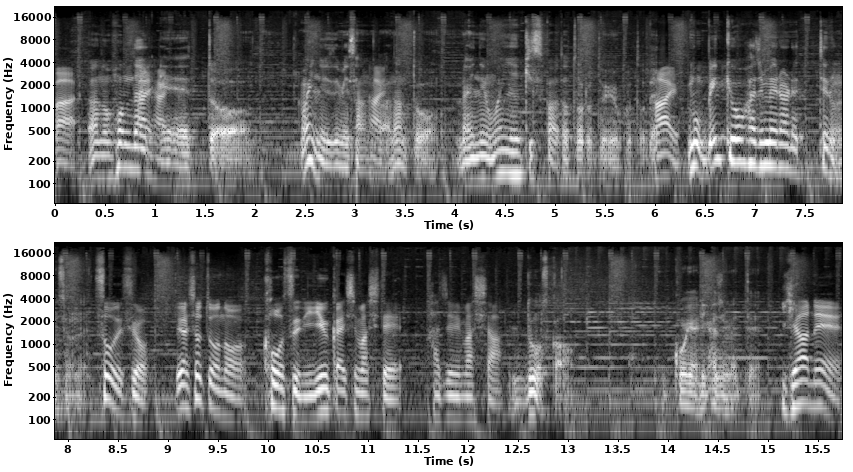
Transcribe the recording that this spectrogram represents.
ぱ。あの本題、はいはい。えーっとワインの泉さんはい。がなんと来年ワインエキスパート取るということで、はい。もう勉強を始められてるんですよね。そうですよ。いや所長のコースに入会しまして始めました。どうですか？こうやり始めて。いやね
